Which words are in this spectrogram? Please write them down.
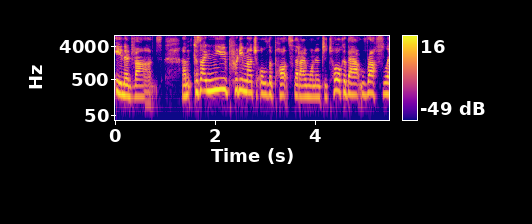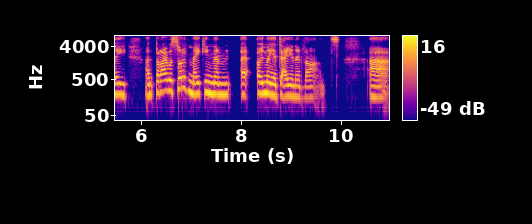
in advance because um, I knew pretty much all the pots that I wanted to talk about roughly, um, but I was sort of making them uh, only a day in advance. Uh,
